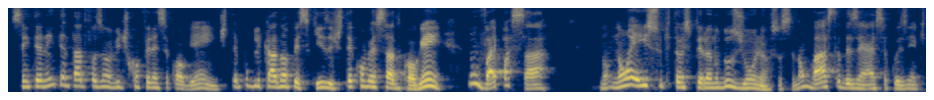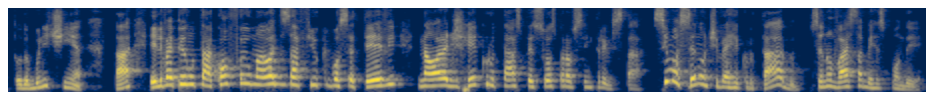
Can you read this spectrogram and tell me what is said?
sem ter nem tentado fazer uma videoconferência com alguém, de ter publicado uma pesquisa, de ter conversado com alguém, não vai passar. Não, não é isso que estão esperando dos júniores. Você não basta desenhar essa coisinha aqui toda bonitinha, tá? Ele vai perguntar qual foi o maior desafio que você teve na hora de recrutar as pessoas para você entrevistar. Se você não tiver recrutado, você não vai saber responder.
